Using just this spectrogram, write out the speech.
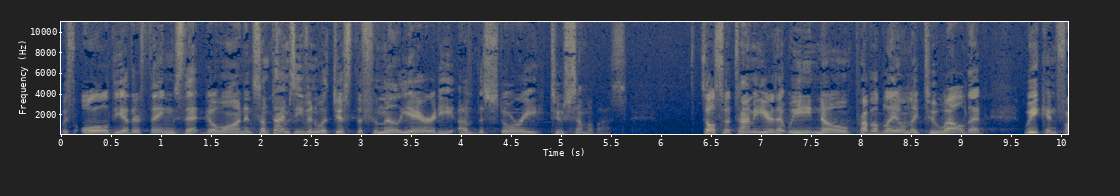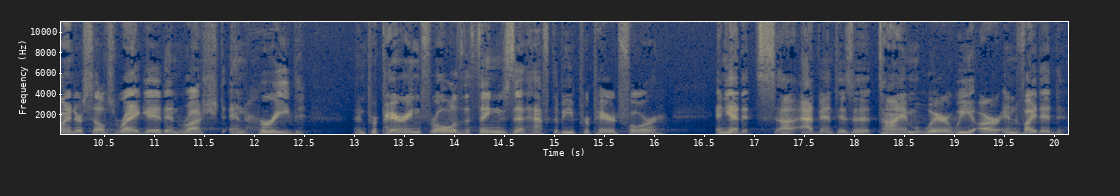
with all the other things that go on, and sometimes even with just the familiarity of the story to some of us. It's also a time of year that we know probably only too well that we can find ourselves ragged and rushed and hurried and preparing for all of the things that have to be prepared for. And yet, it's, uh, Advent is a time where we are invited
